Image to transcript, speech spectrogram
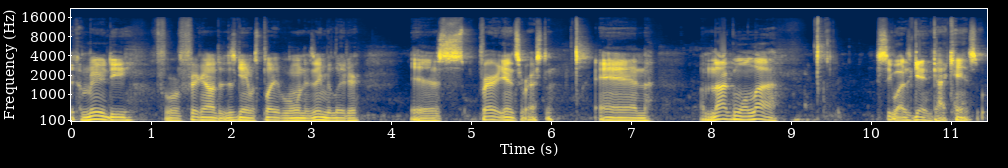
the community for figuring out that this game was playable on this emulator is very interesting, and I'm not gonna lie see why this game got canceled.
